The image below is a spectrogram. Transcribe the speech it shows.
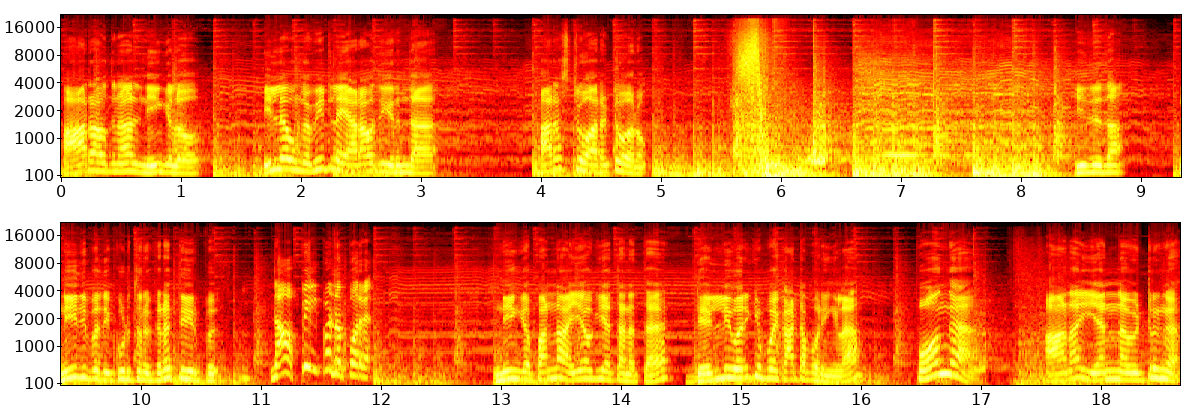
ஆறாவது நாள் நீங்களோ இல்ல உங்க வீட்ல யாராவது இருந்தா அரெஸ்ட் வாரண்ட் வரும். இதுதான் நீதிபதி கொடுத்திருக்கிற தீர்ப்பு. நான் அப்பீல் பண்ண போறேன். நீங்க பண்ண அயோக்கியத்தனத்தை டெல்லி வரைக்கும் போய் காட்ட போறீங்களா? போங்க. ஆனா என்ன விட்டுருங்க.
